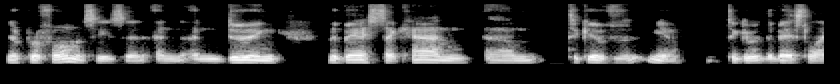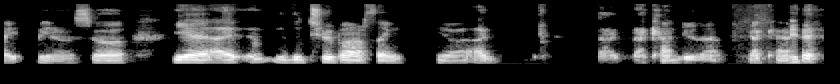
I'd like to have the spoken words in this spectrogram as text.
their performances and and, and doing the best I can um, to give you know to give it the best light. You know, so yeah, I, the two bar thing. You know, I. I, I can't do that. I can't. It-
